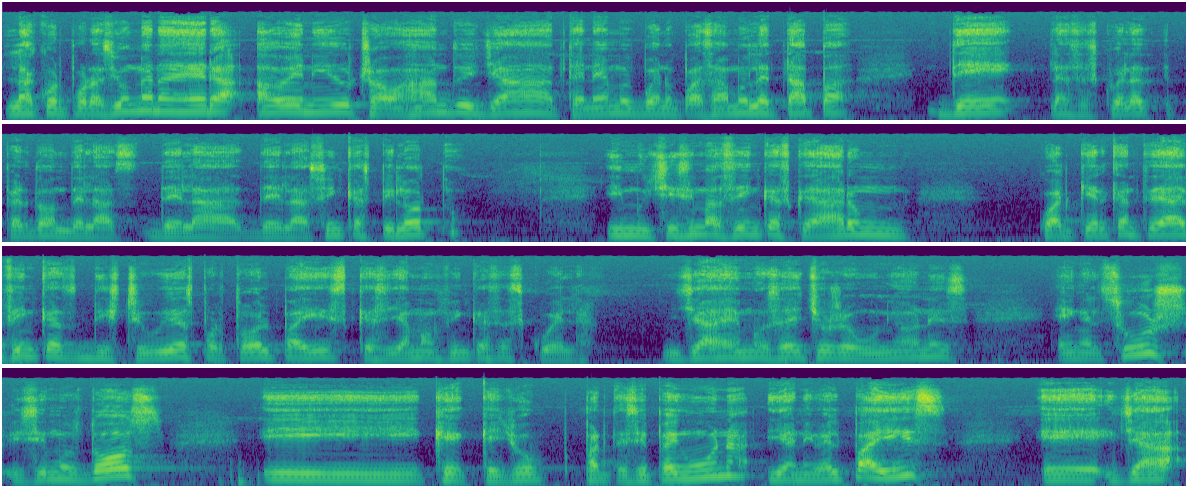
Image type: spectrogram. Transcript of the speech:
La corporación ganadera ha venido trabajando y ya tenemos, bueno, pasamos la etapa de las escuelas, perdón, de las, de, la, de las fincas piloto y muchísimas fincas quedaron, cualquier cantidad de fincas distribuidas por todo el país que se llaman fincas escuela. Ya hemos hecho reuniones en el sur, hicimos dos, y que, yo participé en una, y a nivel país eh, ya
